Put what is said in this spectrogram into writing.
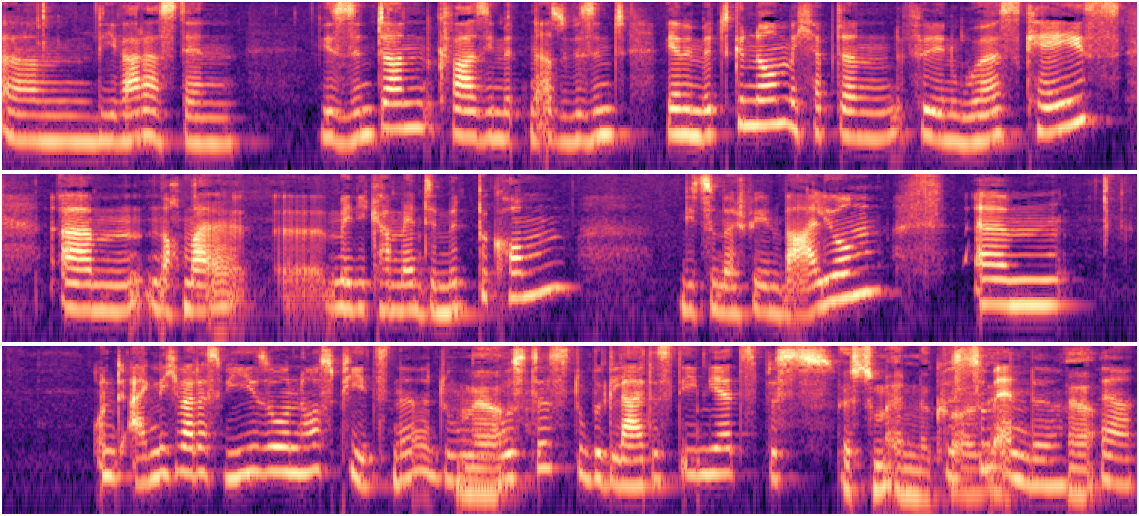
ähm, wie war das denn? Wir sind dann quasi mitten, also wir sind, wir haben ihn mitgenommen. Ich habe dann für den Worst Case ähm, nochmal äh, Medikamente mitbekommen, wie zum Beispiel ein Valium. Ähm, und eigentlich war das wie so ein Hospiz, ne? Du ja. wusstest, du begleitest ihn jetzt bis bis zum Ende quasi. Bis zum Ende. Ja. ja.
